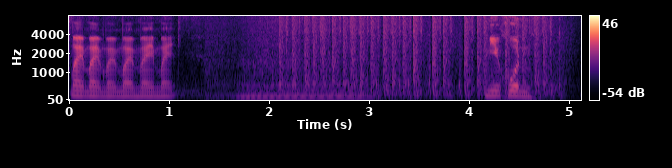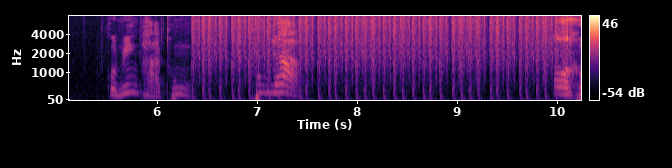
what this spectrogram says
ไม่ไม่ไม่ไม่ไม่ไม่มีคน คนวิ่งผ่าทุ่ง ทุ่งหญ้า โอ้โห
